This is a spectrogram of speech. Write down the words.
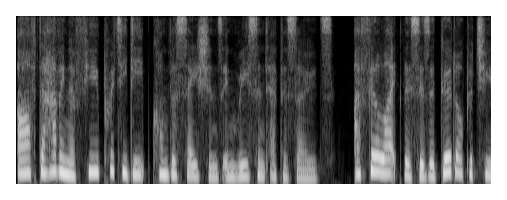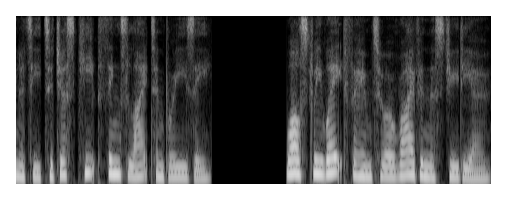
After having a few pretty deep conversations in recent episodes, I feel like this is a good opportunity to just keep things light and breezy. Whilst we wait for him to arrive in the studio,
